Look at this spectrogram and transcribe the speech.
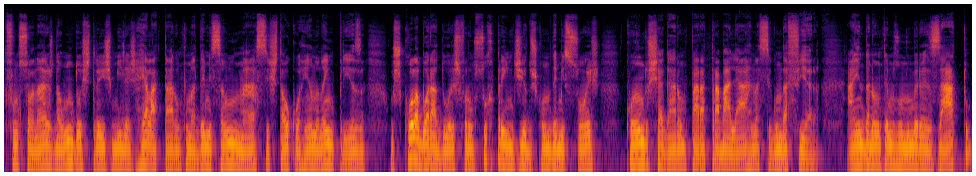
Funcionários da 123 Milhas relataram que uma demissão em massa está ocorrendo na empresa. Os colaboradores foram surpreendidos com demissões quando chegaram para trabalhar na segunda-feira. Ainda não temos um número exato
